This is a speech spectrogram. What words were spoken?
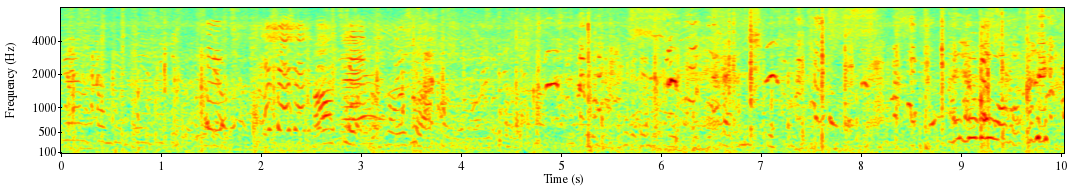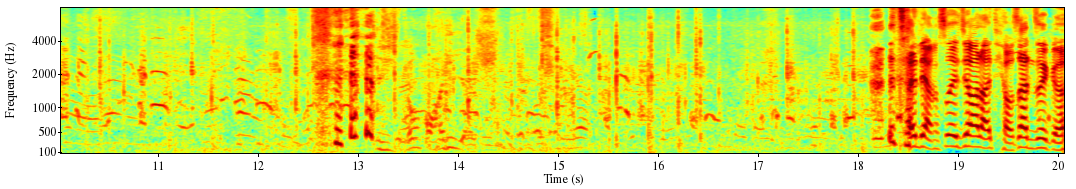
因为饭店就是必须走吊桥，然后坐然后出来看的，然后那个电视剧不太安全。哎呦，我好害你都怀疑啊？才两岁就要来挑战这个，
